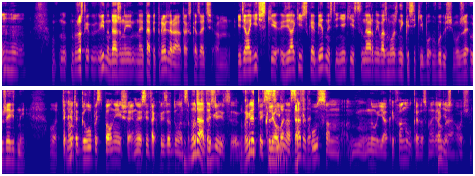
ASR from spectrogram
Угу. Просто видно даже на, на этапе трейлера, так сказать, эм, идеологические, идеологическая бедность и некие сценарные возможные косяки в будущем уже, уже видны. Вот. Так ну, это глупость полнейшая, ну если так призадуматься. Ну да, то есть выглядит, выглядит круто, клёво. сильно, да, со да, вкусом. Да. Ну, я кайфанул, когда смотрел, Конечно. да, очень.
